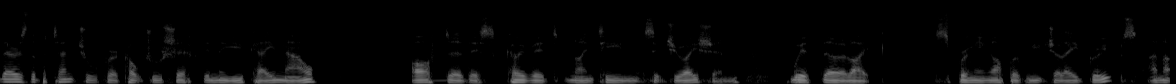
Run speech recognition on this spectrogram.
there is the potential for a cultural shift in the UK now after this COVID nineteen situation with the like springing up of mutual aid groups and I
